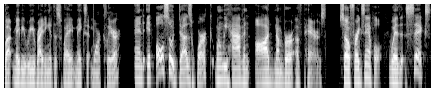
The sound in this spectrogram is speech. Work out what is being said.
but maybe rewriting it this way makes it more clear. And it also does work when we have an odd number of pairs. So for example, with six,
